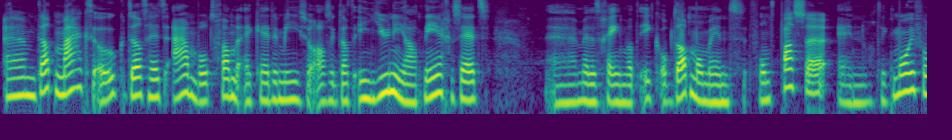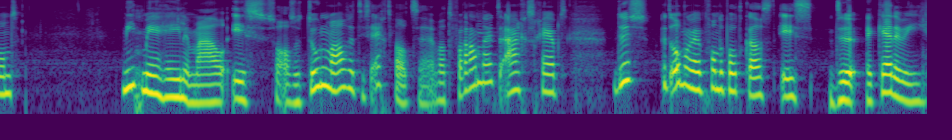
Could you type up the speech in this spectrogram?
Um, dat maakt ook dat het aanbod van de Academy, zoals ik dat in juni had neergezet, met hetgeen wat ik op dat moment vond passen en wat ik mooi vond, niet meer helemaal is zoals het toen was. Het is echt wat, uh, wat veranderd, aangescherpt. Dus het onderwerp van de podcast is de Academy.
